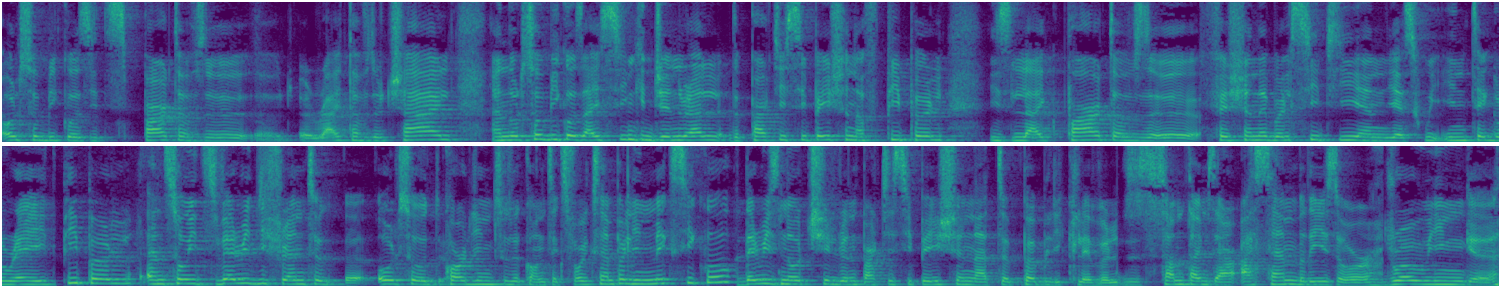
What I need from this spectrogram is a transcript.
also because it's part of the uh, right of the child, and also because I think in general the participation of people is like part of the fashionable city, and yes, we integrate people, and so it's very different uh, also according to the context. For example, in Mexico, there is no children participation at a public level. Sometimes there are assemblies or drawing, uh,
